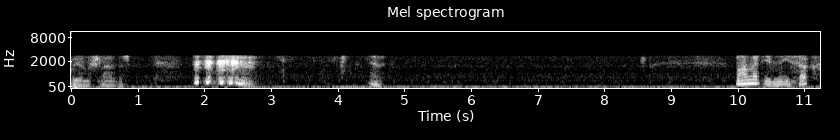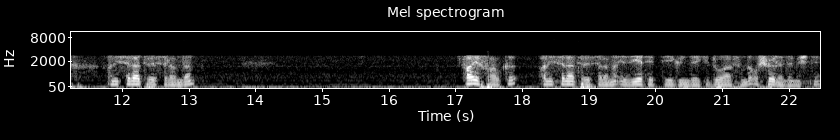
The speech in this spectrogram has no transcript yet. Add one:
buyurmuşlardır. evet. Muhammed İbni İshak Aleyhisselatü Vesselam'dan Taif halkı Aleyhisselatü Vesselam'a eziyet ettiği gündeki duasında o şöyle demişti.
